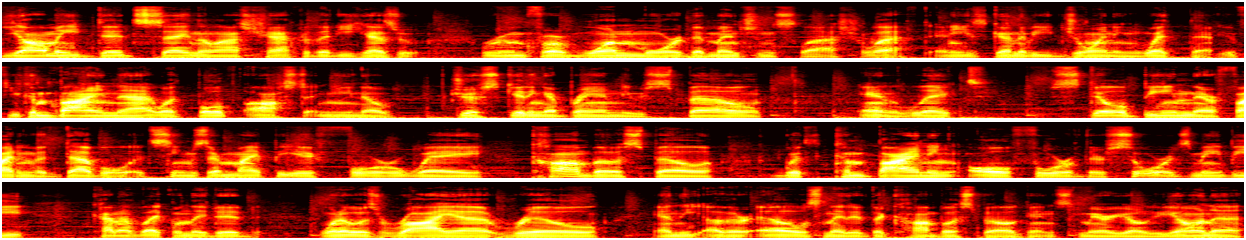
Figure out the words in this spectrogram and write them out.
Yami did say in the last chapter that he has room for one more Dimension Slash left, and he's going to be joining with them. If you combine that with both Asta and Yuno just getting a brand new spell, and Licht still being there fighting the devil, it seems there might be a four-way combo spell with combining all four of their swords. Maybe kind of like when they did when it was Rhya, Rill, and the other elves and they did their combo spell against Mereoleona,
